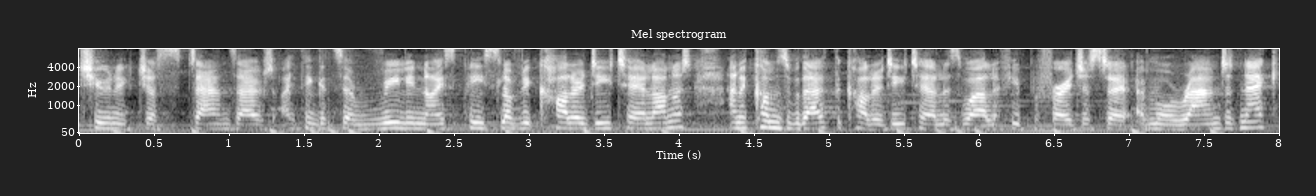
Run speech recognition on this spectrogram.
tunic just stands out. I think it's a really nice piece, lovely collar detail on it, and it comes without the collar detail as well if you prefer just a, a more rounded neck.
